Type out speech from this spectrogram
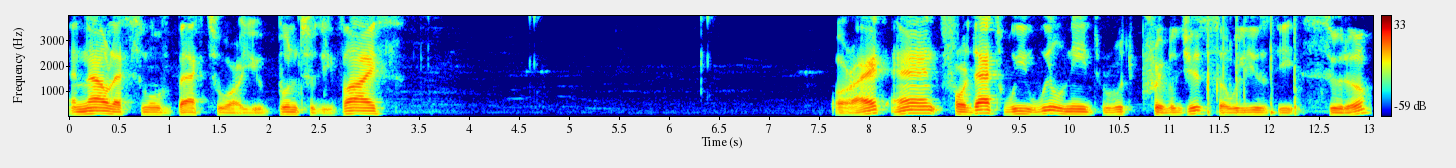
And now let's move back to our Ubuntu device. Alright, and for that we will need root privileges, so we'll use the sudo.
